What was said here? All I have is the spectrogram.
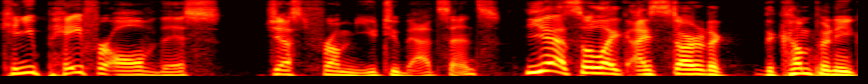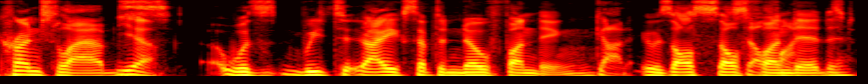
Can you pay for all of this just from YouTube AdSense? Yeah, so like I started a, the company CrunchLabs. Yeah. was we t- I accepted no funding. Got it. It was all self funded. Self-financed.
